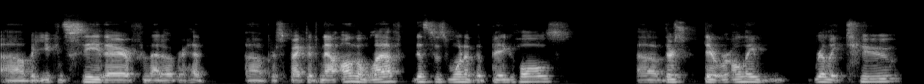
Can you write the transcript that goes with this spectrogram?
Uh, but you can see there from that overhead uh, perspective. Now, on the left, this is one of the big holes. Uh, there's there were only really two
